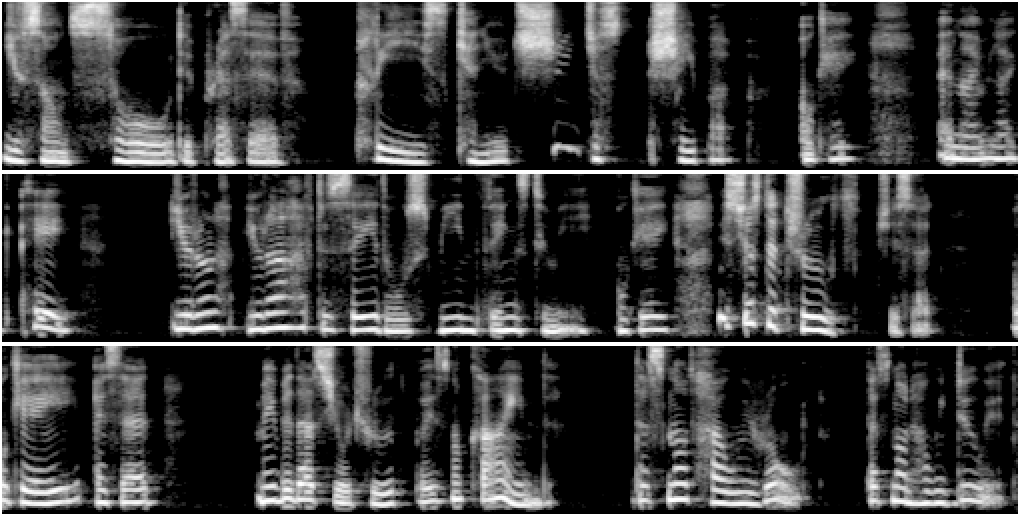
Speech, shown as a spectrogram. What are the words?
you sound so depressive. Please, can you sh- just shape up? Okay. And I'm like, hey, you don't you don't have to say those mean things to me okay it's just the truth she said okay i said maybe that's your truth but it's not kind that's not how we roll that's not how we do it.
